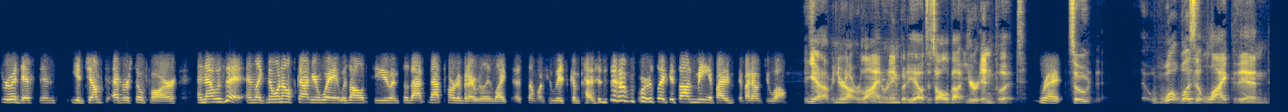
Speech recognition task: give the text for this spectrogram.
through a distance, you jumped ever so far, and that was it. And like no one else got in your way. It was all up to you. And so that that part of it I really liked as someone who is competitive, where it's like it's on me if I if I don't do well. Yeah, I mean you're not relying on anybody else. It's all about your input. Right. So what was it like then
